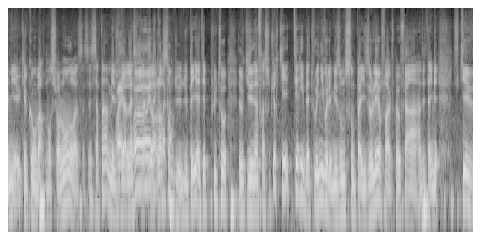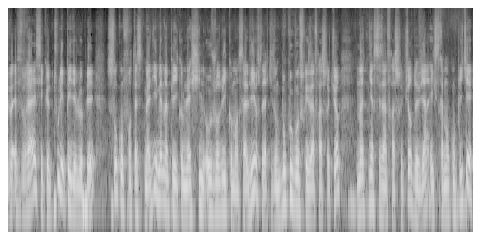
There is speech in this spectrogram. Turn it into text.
il y a eu quelques bombardements sur Londres, ça c'est certain, mais l'ensemble du, pays a été plutôt. Donc ils ont une infrastructure qui est terrible à tous les niveaux. Les maisons ne sont pas isolées. Enfin, je ne vais pas vous faire un, détail, mais ce qui est vrai, c'est que tous les pays développés sont confrontés à cette maladie. Même un pays comme la Chine aujourd'hui commence à le vivre, c'est-à-dire qu'ils ont beaucoup construit des infrastructures. Maintenir ces infrastructures devient extrêmement compliqué.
